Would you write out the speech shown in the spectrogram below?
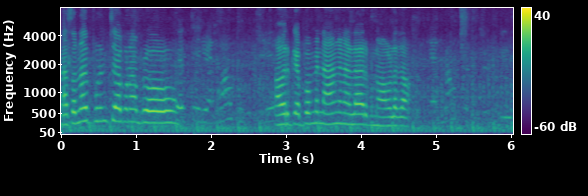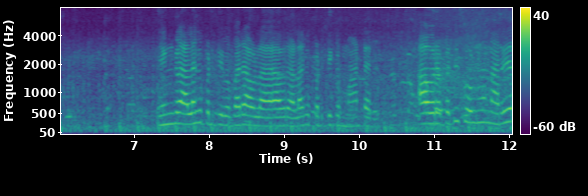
நான் சொன்னது புரிஞ்சாக்கணும் ப்ரோ அவருக்கு எப்போவுமே நாங்கள் நல்லா இருக்கணும் அவ்வளோதான் எங்களை அழகுப்படுத்தி பாரு அவளை அவர் அழகுப்படுத்திக்க மாட்டார். அவரை பற்றி சொல்லணும் நிறைய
